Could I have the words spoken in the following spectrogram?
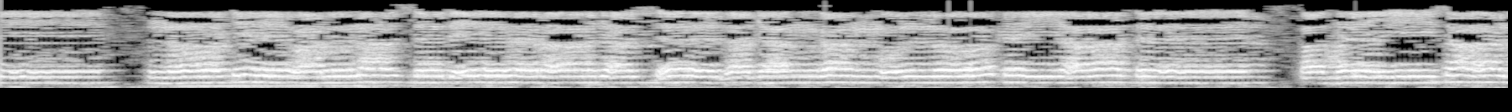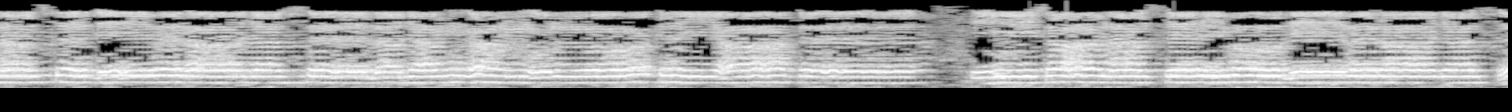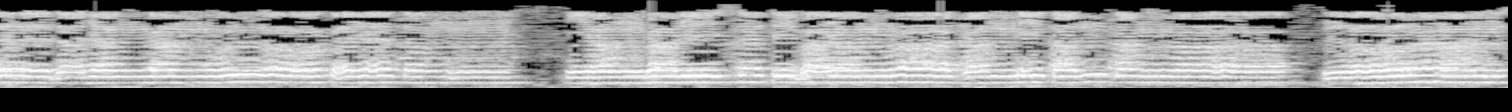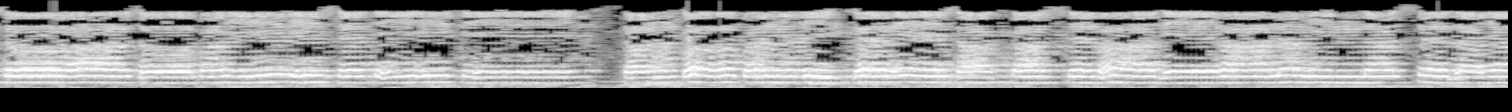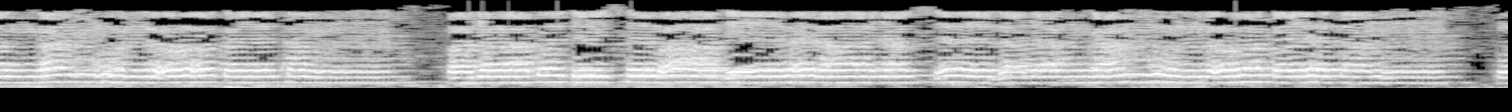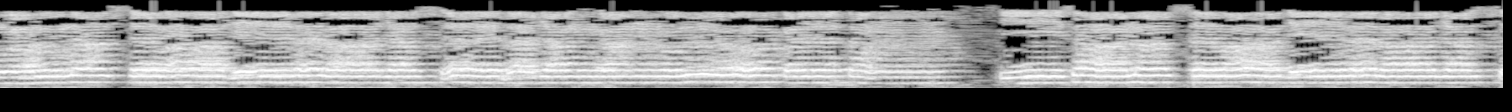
නොචේ වරුණස්ස දේව රාජස්ස ගජංගං උල්ලෝකයාත උල්ලෝකයතං යං භවිස්සති භයං වාචං නිකන්තං වා ලෝමං සෝවාසෝ පරිරිස්සති සංකෝපන වික්ඛවේ දජංගං උල්ලෝකයතං ඊසානස්සවා දේව රාජස්ස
